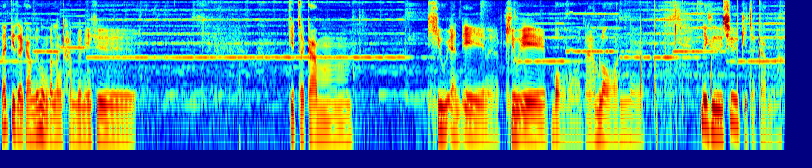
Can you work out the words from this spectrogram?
และกิจกรรมที่ผมกำลังทำอยู่นี้คือ กิจกรรม Q&A นะครับ QA บ่อน้ำร้อนนะครับนี่คือชื่อกิจกรรมนะ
